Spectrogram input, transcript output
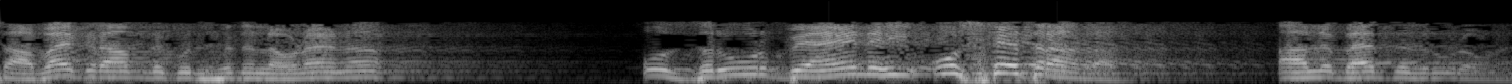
صحابہ کرام کے کچھ نے لاؤنا ہے نا وہ ضرور بیان ہی اسی طرح کا آل بیت ضرور آنا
